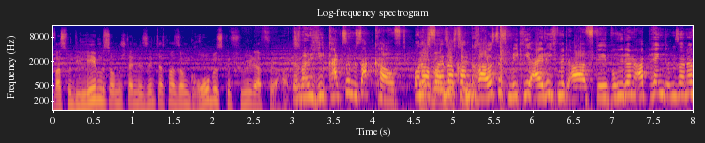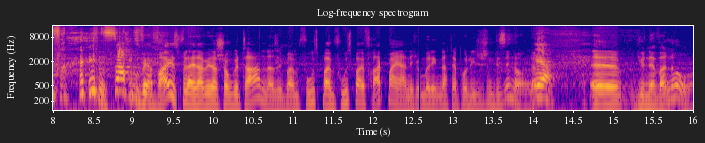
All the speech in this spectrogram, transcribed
was so die Lebensumstände sind, dass man so ein grobes Gefühl dafür hat. Dass man nicht die Katze im Sack kauft. Und Dass auf einmal kommt raus, dass Miki eilig mit AfD-Brüdern abhängt in seiner Freizeit. Wer weiß, vielleicht habe ich das schon getan. Also beim Fußball, beim Fußball fragt man ja nicht unbedingt nach der politischen Gesinnung. Ne? Ja. Äh, you never know.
